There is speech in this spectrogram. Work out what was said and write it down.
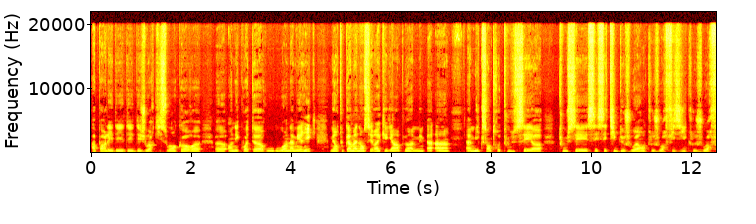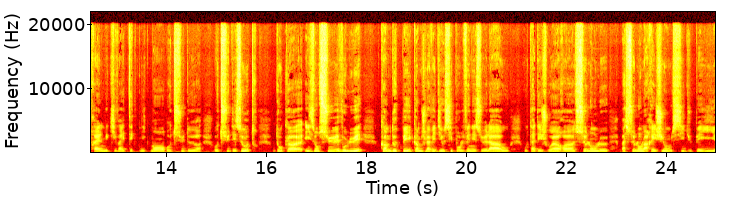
à parler des des, des joueurs qui sont encore en Équateur ou, ou en Amérique, mais en tout cas maintenant c'est vrai qu'il y a un peu un un, mix entre tous ces euh, tous ces, types de joueurs, entre le joueur physique, le joueur frêle, mais qui va être techniquement au-dessus de euh, au-dessus des autres. Donc euh, ils ont su évoluer comme d'autres pays, comme je l'avais dit aussi pour le Venezuela, où, où tu as des joueurs selon le bah, selon la région aussi du pays,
